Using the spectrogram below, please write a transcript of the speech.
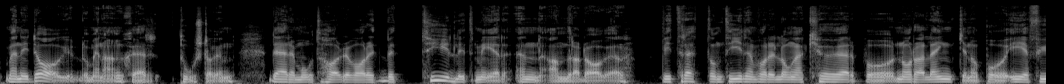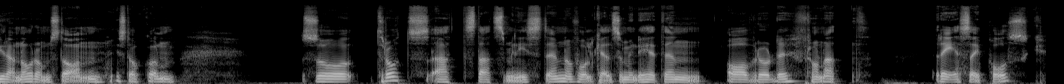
men idag, då menar Anskär torsdagen, däremot har det varit betydligt mer än andra dagar. Vid 13-tiden var det långa köer på Norra länken och på E4 norr om stan i Stockholm. Så trots att statsministern och Folkhälsomyndigheten avrådde från att resa i påsk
